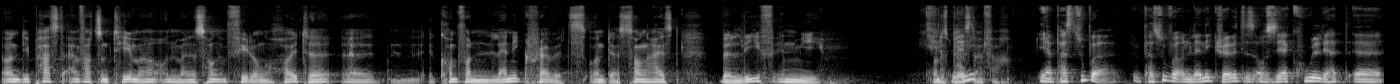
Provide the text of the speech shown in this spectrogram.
Und die passt einfach zum Thema. Und meine Songempfehlung heute äh, kommt von Lenny Kravitz und der Song heißt Believe in Me. Und es passt Lenny, einfach. Ja, passt super. Passt super. Und Lenny Kravitz ist auch sehr cool. Der hat äh,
